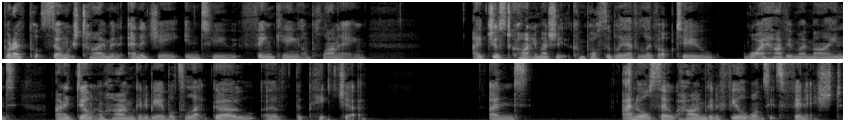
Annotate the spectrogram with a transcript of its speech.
but I've put so much time and energy into thinking and planning. I just can't imagine it can possibly ever live up to what I have in my mind. And I don't know how I'm going to be able to let go of the picture. And and also how I'm going to feel once it's finished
